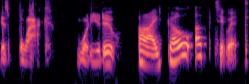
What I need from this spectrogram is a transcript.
is black. What do you do? I go up to it.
